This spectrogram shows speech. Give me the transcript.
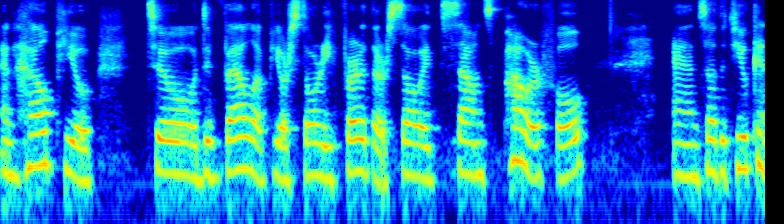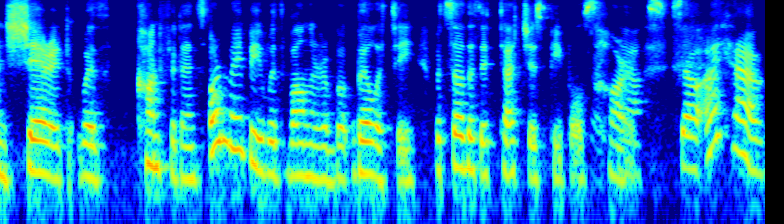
and help you to develop your story further. So it sounds powerful. And so that you can share it with confidence or maybe with vulnerability, but so that it touches people's hearts. Yeah. So I have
